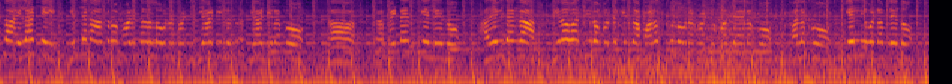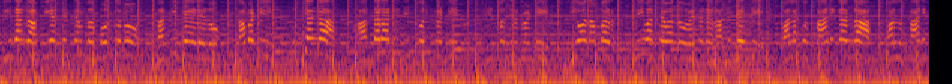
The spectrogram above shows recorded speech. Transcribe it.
ఇట్లా ఇలాంటి గిరిజన ఆశ్రమ పాఠశాలలో ఉన్నటువంటి సిఆర్టీలు సిఆర్టీలకు పే స్కేల్ లేదు. అదేవిధంగా జీరో వన్ జీరో పద్ధతి కింద మోడల్ స్కూల్లో ఉన్నటువంటి ఉపాధ్యాయులకు వాళ్ళకు స్కేల్ని ఇవ్వడం లేదు. ఈ విధంగా పిఎస్హెచ్ఎంల పోస్టులను భర్తీ చేయలేదు. కాబట్టి ముఖ్యంగా అర్ధరాత్రి తీసుకొచ్చినట్టు తీసుకొచ్చినటువంటి జియో నంబర్ త్రీ వన్ సెవెన్ను వెంటనే రద్దు చేసి వాళ్ళకు స్థానికంగా వాళ్ళు స్థానిక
